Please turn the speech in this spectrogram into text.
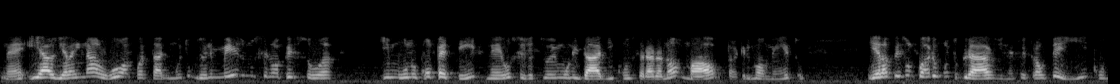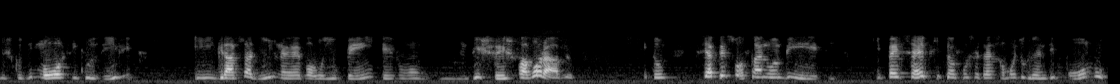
né, e ali ela inalou uma quantidade muito grande, mesmo sendo uma pessoa imunocompetente, né, ou seja, tinha uma imunidade considerada normal para aquele momento, e ela fez um quadro muito grave, né, foi para UTI, com risco de morte, inclusive, e graças a Deus, né, evoluiu bem, teve um, um desfecho favorável. Então, se a pessoa está num ambiente que percebe que tem uma concentração muito grande de pombo,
